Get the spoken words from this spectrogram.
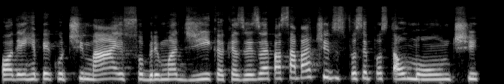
podem repercutir mais sobre uma dica que às vezes vai passar batido se você postar um monte.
